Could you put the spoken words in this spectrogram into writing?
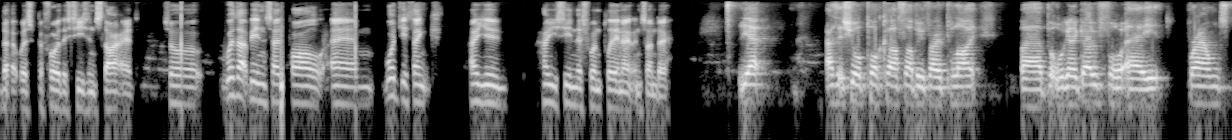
that was before the season started. So, with that being said, Paul, um, what do you think? How you how you seeing this one playing out on Sunday? Yeah, as it's your podcast, I'll be very polite, uh, but we're going to go for a Browns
